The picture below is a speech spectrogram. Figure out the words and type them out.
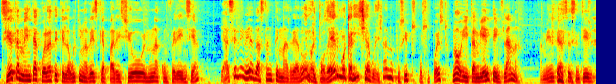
ciertamente acuérdate que la última vez que apareció en una conferencia, ya se le veía bastante madreador. Bueno, el poder no acaricia, güey. Ah, no, pues sí, pues por supuesto. No, y también te inflama. También te hace sentir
